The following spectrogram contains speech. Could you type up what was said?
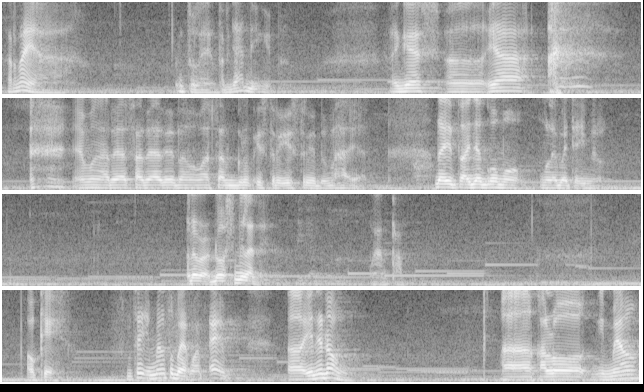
Karena ya itulah yang terjadi gitu. I guess uh, ya emang ada hati-hati sama WhatsApp grup istri-istri itu bahaya. Udah itu aja gue mau mulai baca email. Udah berapa? 29 ya? mantap. Oke. Okay. sebetulnya email tuh banyak banget. Eh uh, ini dong. Uh, kalau email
